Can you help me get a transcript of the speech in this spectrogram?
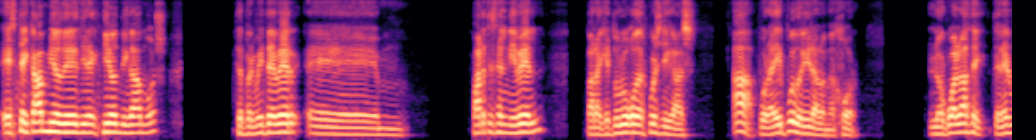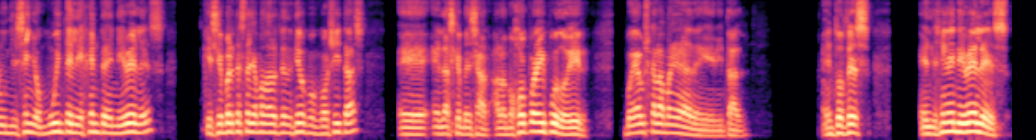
este cambio de dirección, digamos, te permite ver eh, partes del nivel para que tú luego después digas, ah, por ahí puedo ir a lo mejor. Lo cual hace tener un diseño muy inteligente de niveles que siempre te está llamando la atención con cositas eh, en las que pensar, a lo mejor por ahí puedo ir, voy a buscar la manera de ir y tal. Entonces, el diseño de niveles,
